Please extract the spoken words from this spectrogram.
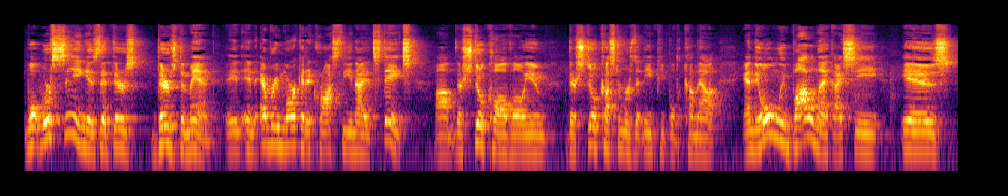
what we're seeing is that there's there's demand in, in every market across the United States. Um, there's still call volume. There's still customers that need people to come out. And the only bottleneck I see is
